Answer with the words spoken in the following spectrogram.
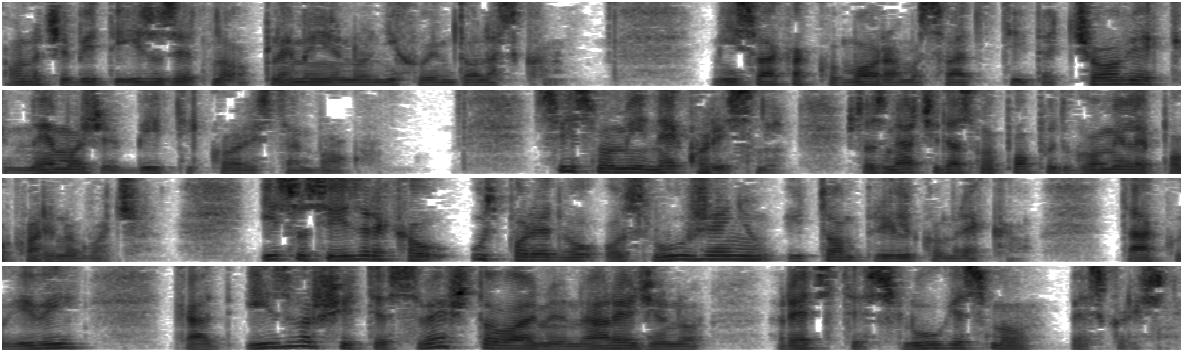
ono će biti izuzetno oplemenjeno njihovim dolaskom. Mi svakako moramo shvatiti da čovjek ne može biti koristan Bogu. Svi smo mi nekorisni, što znači da smo poput gomile pokvarenog voća. Isus je izrekao usporedbu o služenju i tom prilikom rekao, tako i vi, kad izvršite sve što vam je naređeno, recite sluge smo beskorisni.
